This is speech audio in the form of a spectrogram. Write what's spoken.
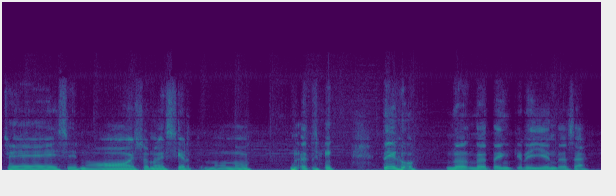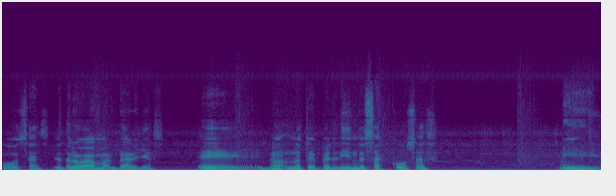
sí, sí, no, eso no es cierto, no, no, no estén- digo, no, no estén creyendo esas cosas, yo te lo voy a mandar ya. Eh, no, no estoy perdiendo esas cosas. Eh,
